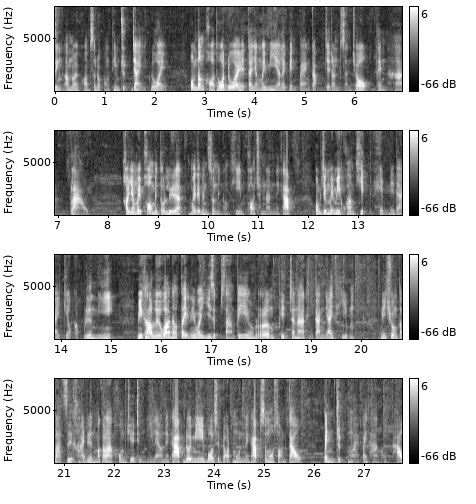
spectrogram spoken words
สิ่งอำนวยความสะดวกของทีมชุดใหญ่อีกด้วย ผมต้องขอโทษด้วย แต่ยังไม่มีอะไรเปลี่ยนแปลงกับเจดอนซันโชเทนฮากกล่าว เขายังไม่พร้อมเป็นตัวเลือก ไม่ได้เป็นส่วนหนึ่งของทีม เพราะฉะนั้นนะครับ ผมจึงไม่มีความคิดเห็นใดๆเกี่ยวกับเรื่องนี้ มีข่าวลือว่าดาวเตะในวัย 23 ปีเริ่มพิจารณาถึงการย้ายทีมในช่วงตลาดซื้อขายเดือนมกราคมที่จะถึงนี้แล้วนะครับ โดยมีโบสดอร์ทมุนนะครับสโมสรเก่า เป็นจุดหมายปลายทางของเขา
